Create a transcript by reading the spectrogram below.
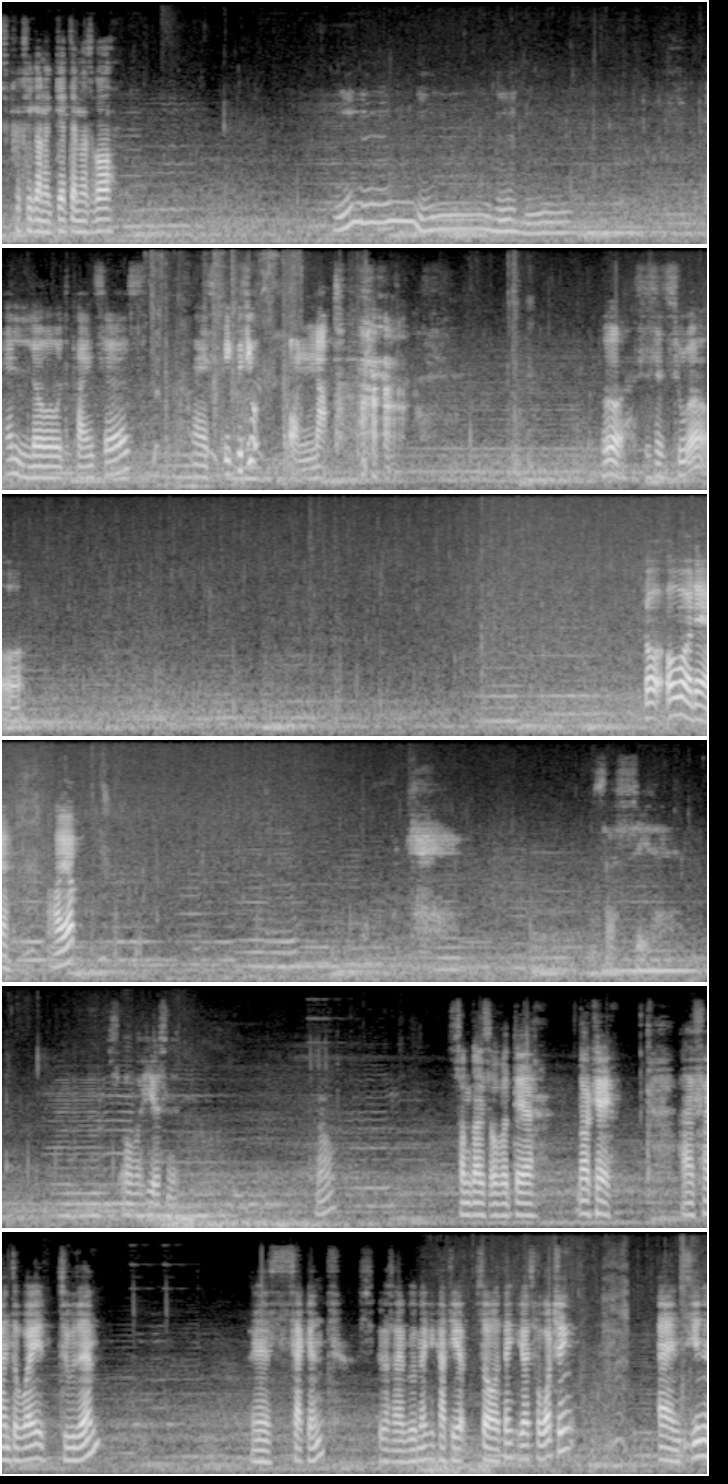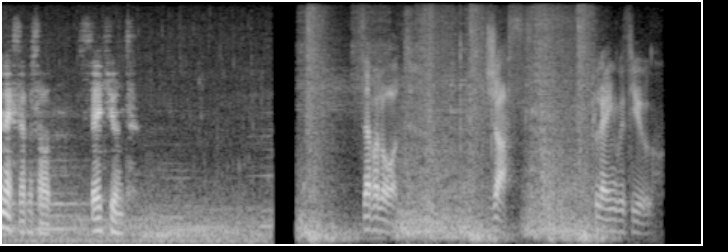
Just quickly gonna get them as well. Hello, the kind sirs. I speak with you or not? oh, is this a sewer or? Go over there. Hurry up. Over here, isn't it? No? Some guys over there. Okay. I'll find a way to them. In a second. Because I will make a cut here. So thank you guys for watching. And see you in the next episode. Stay tuned. Sebalord. Just playing with you.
